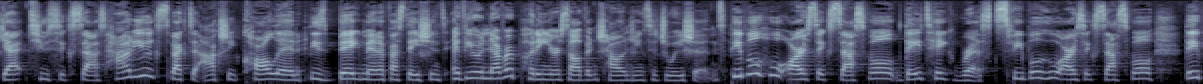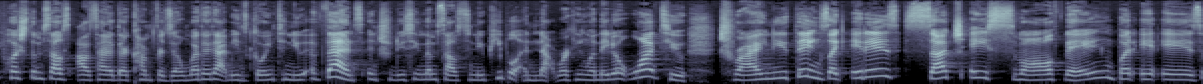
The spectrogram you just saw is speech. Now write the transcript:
get to success? How do you expect to actually call in these big manifestations if you're never putting yourself in challenging situations? People who are successful, they take risks. People who are successful, they push themselves outside of their comfort zone, whether that means going to new events, introducing themselves to new people, and networking when they don't want to, trying new things. Like it is such a small thing, but it is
